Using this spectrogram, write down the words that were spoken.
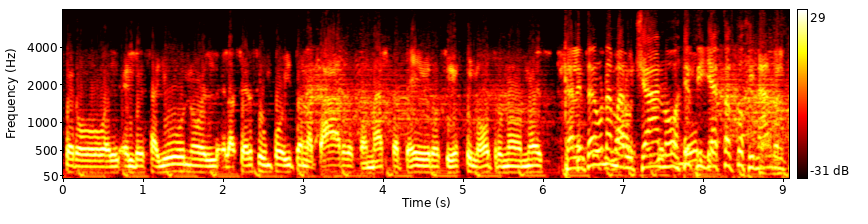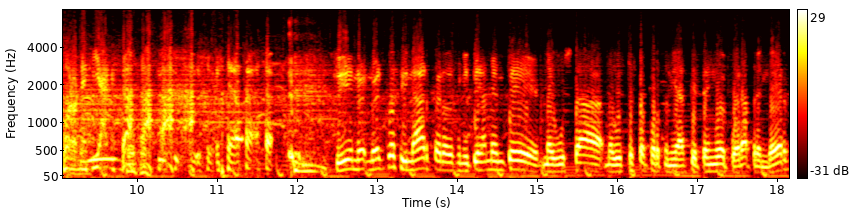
pero el, el desayuno, el, el hacerse un poquito en la tarde con más potatoes y esto y lo otro, no, no es... Calentar no es una maruchan, ¿no? Si ya estás cocinando el coronel. sí, no, no es cocinar, pero definitivamente me gusta, me gusta esta oportunidad que tengo de poder aprender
